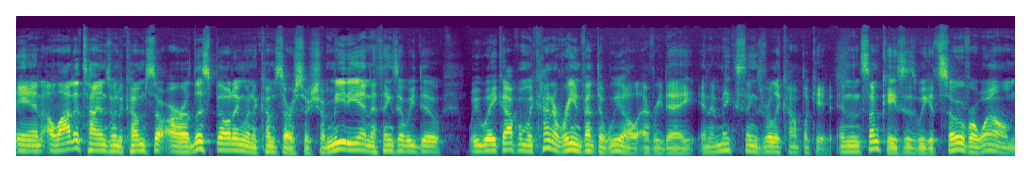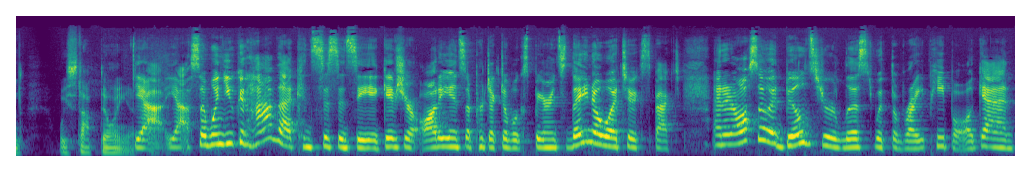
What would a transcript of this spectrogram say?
And a lot of times when it comes to our list building, when it comes to our social media and the things that we do, we wake up and we kind of reinvent the wheel every day and it makes things really complicated. And in some cases, we get so overwhelmed, we stop doing it. yeah, yeah. So when you can have that consistency, it gives your audience a predictable experience. They know what to expect, and it also it builds your list with the right people. Again,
